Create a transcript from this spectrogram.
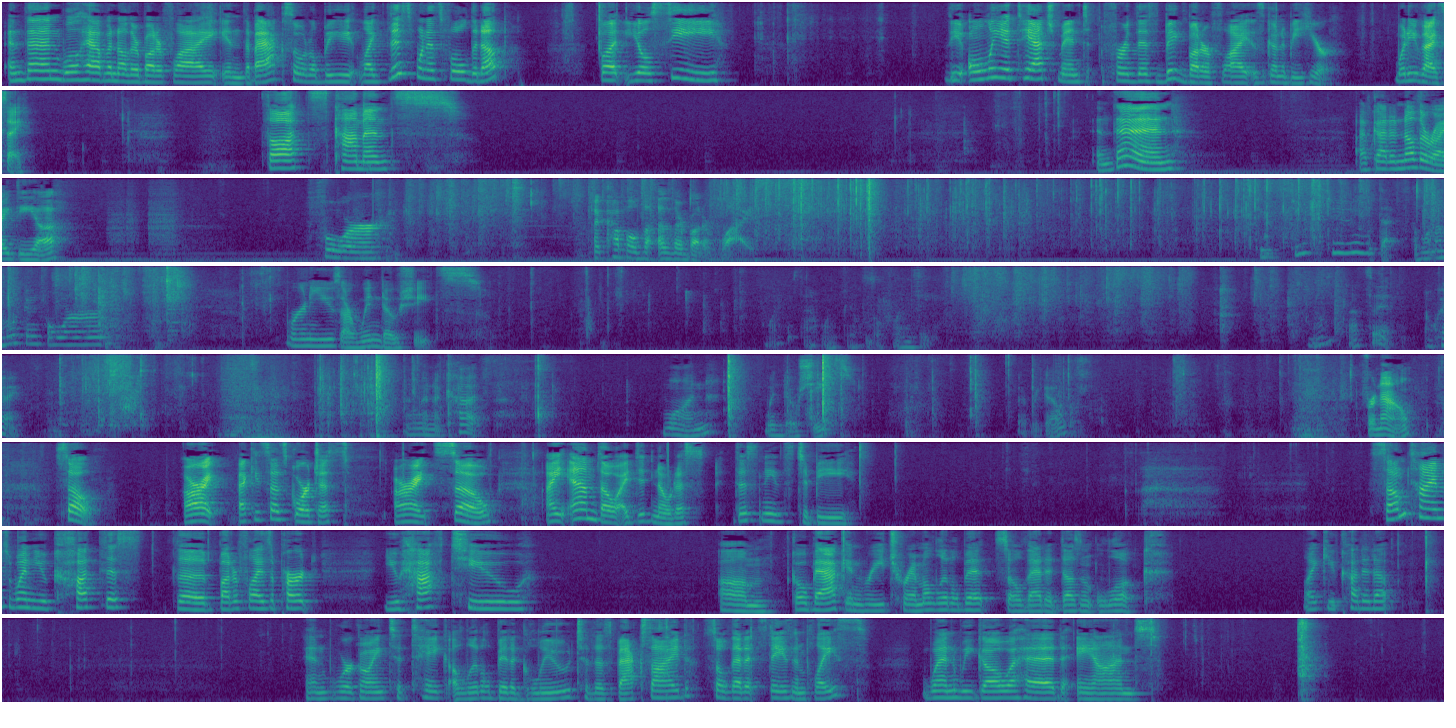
And then we'll have another butterfly in the back. So it'll be like this when it's folded up. But you'll see the only attachment for this big butterfly is going to be here. What do you guys say? Thoughts, comments? And then I've got another idea for a couple of the other butterflies. Do, do, do. That's the one I'm looking for. We're going to use our window sheets. Why does that one feel so flimsy? No, that's it. Okay. I'm going to cut one window sheet. There we go for now. So, all right, Becky says gorgeous. All right, so I am, though, I did notice this needs to be sometimes when you cut this the butterflies apart you have to um, go back and retrim a little bit so that it doesn't look like you cut it up and we're going to take a little bit of glue to this backside so that it stays in place. When we go ahead and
